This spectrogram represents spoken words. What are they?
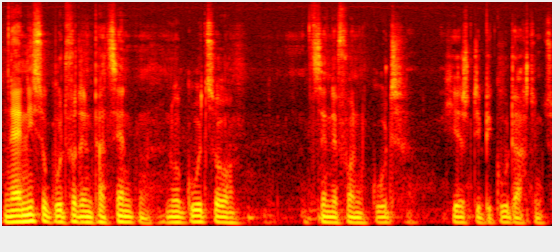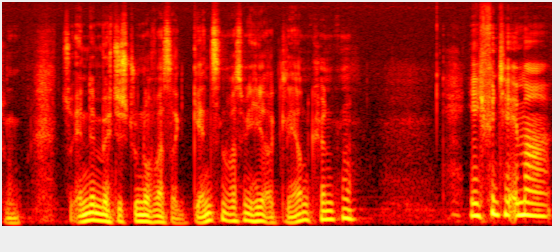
Du? Nein, nicht so gut für den Patienten. Nur gut so im Sinne von gut, hier ist die Begutachtung zum, zu Ende. Möchtest du noch was ergänzen, was wir hier erklären könnten? Ja, ich finde ja immer,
